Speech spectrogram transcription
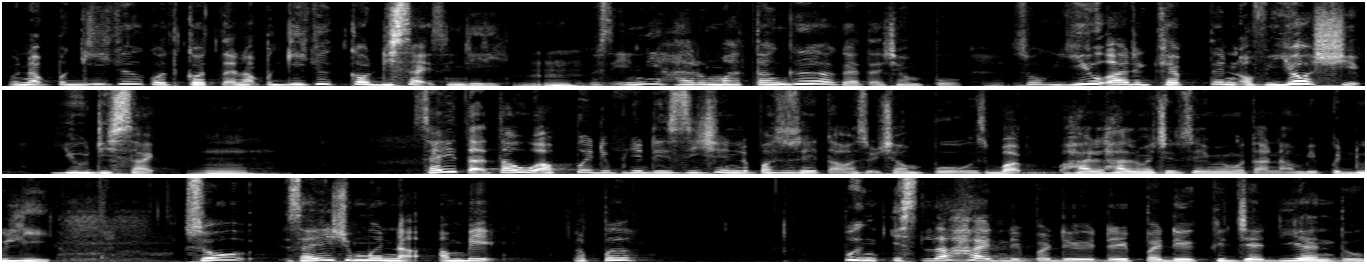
Kau nak pergi ke kau, kau tak nak pergi ke kau decide sendiri. Hmm. Because ini rumah tangga akak tak campur. So you are the captain of your ship. You decide. Hmm. Saya tak tahu apa dia punya decision lepas tu saya tak masuk campur sebab hal-hal macam tu saya memang tak nak ambil peduli. So saya cuma nak ambil apa pengislahan daripada daripada kejadian tu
